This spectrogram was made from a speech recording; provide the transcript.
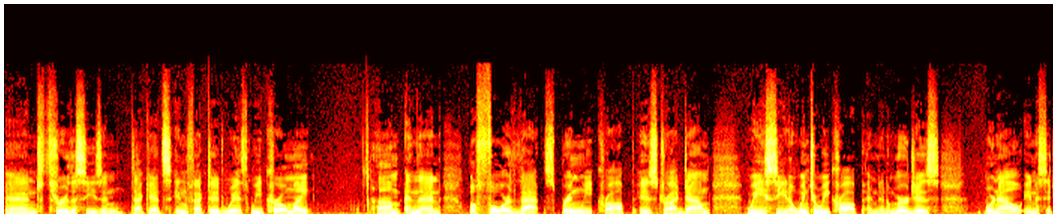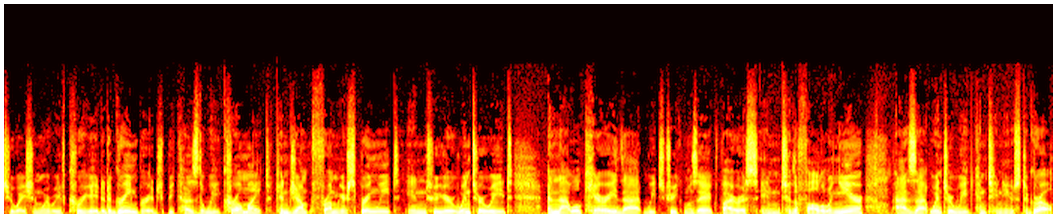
and through the season that gets infected with wheat curl mite, um, and then before that spring wheat crop is dried down, we seed a winter wheat crop and it emerges. We're now in a situation where we've created a green bridge because the wheat curl mite can jump from your spring wheat into your winter wheat, and that will carry that wheat streak mosaic virus into the following year as that winter wheat continues to grow.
